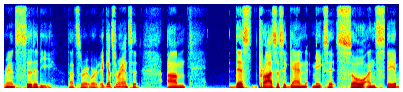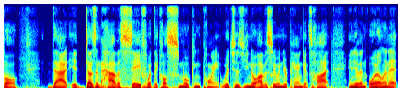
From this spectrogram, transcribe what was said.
Rancidity. That's the right word. It gets rancid. Um, this process again makes it so unstable that it doesn't have a safe what they call smoking point, which is you know obviously when your pan gets hot and you have an oil in it,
